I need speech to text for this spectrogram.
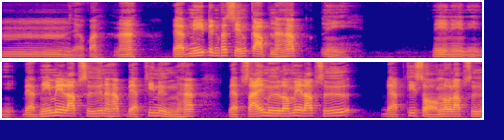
อืม เดี๋ยวก่อนนะ แบบนี้เป็นพระเศียรกลับนะครับ นี่ นี่นี่นี่นี่แบบนี้ไม่รับซื้อนะครับ แบบที่หนึ่งนะฮะแบบซ้ายมือเราไม่รับซื้อ แบบที่สองเรารับซื้อ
